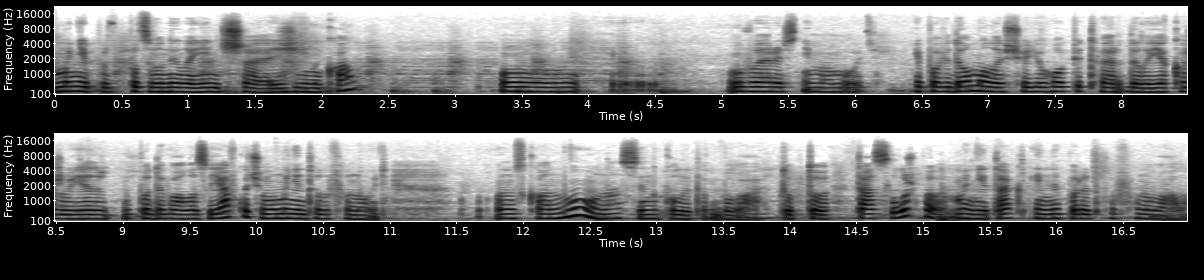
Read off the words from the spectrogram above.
Мені подзвонила інша жінка у вересні, мабуть, і повідомила, що його підтвердили. Я кажу, я подавала заявку, чому мені телефонують. Вона сказала, ну у нас інколи так буває. Тобто та служба мені так і не перетелефонувала.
